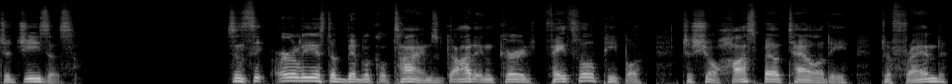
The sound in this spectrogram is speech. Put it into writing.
to Jesus. Since the earliest of biblical times, God encouraged faithful people to show hospitality to friend,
